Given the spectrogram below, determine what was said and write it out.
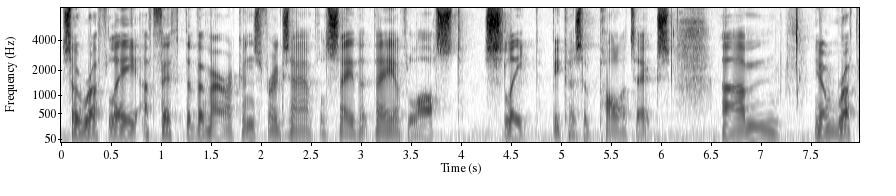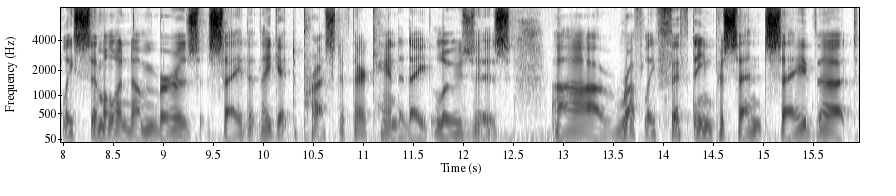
So, roughly a fifth of Americans, for example, say that they have lost sleep because of politics. Um, you know, roughly similar numbers say that they get depressed if their candidate loses. Uh, roughly 15% say that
